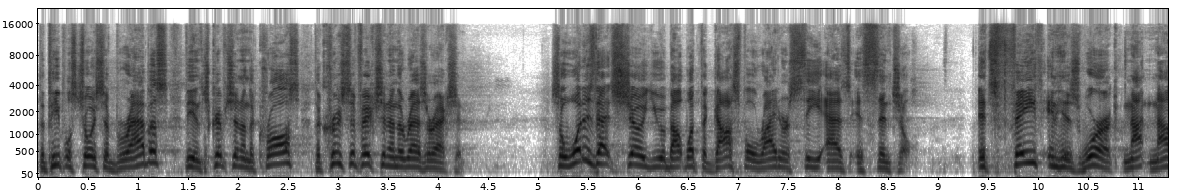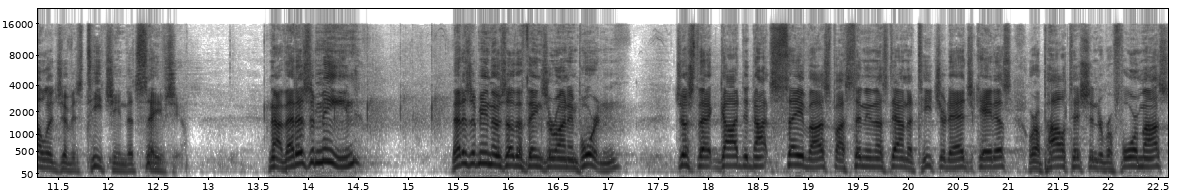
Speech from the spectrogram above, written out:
the people's choice of Barabbas, the inscription on the cross, the crucifixion, and the resurrection. So, what does that show you about what the gospel writers see as essential? It's faith in his work, not knowledge of his teaching, that saves you. Now, that doesn't mean that doesn't mean those other things are unimportant. Just that God did not save us by sending us down a teacher to educate us, or a politician to reform us,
